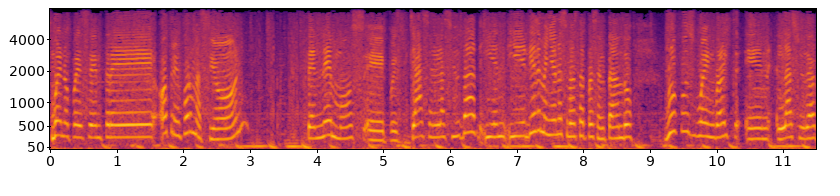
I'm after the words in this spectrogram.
Bueno, pues entre otra información, tenemos eh, pues jazz en la ciudad y, el día de mañana se va a estar presentando Rufus Wainwright en la Ciudad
